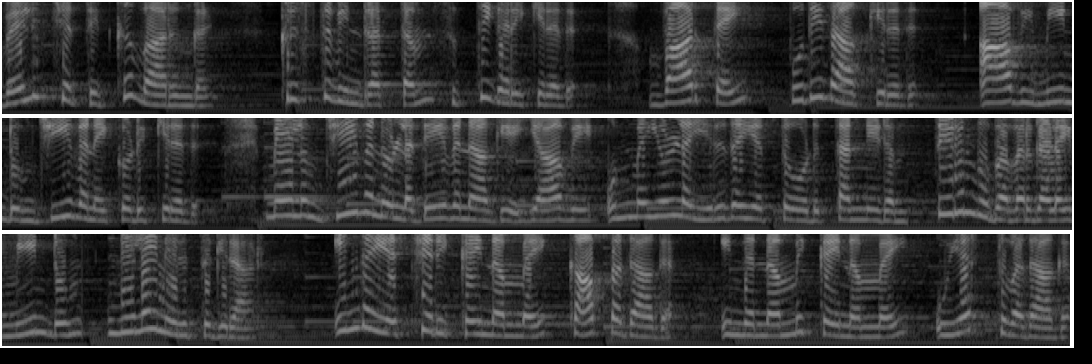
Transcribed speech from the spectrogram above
வெளிச்சத்திற்கு வாருங்கள். கிறிஸ்துவின் ரத்தம் சுத்திகரிக்கிறது. வார்த்தை புதிதாக்கிறது. ஆவி மீண்டும் ஜீவனை கொடுக்கிறது. மேலும் ஜீவனுள்ள தேவனாகிய யாவே உண்மையுள்ள இருதயத்தோடு தன்னிடம் திரும்புபவர்களை மீண்டும் நிலைநிறுத்துகிறார். இந்த எச்சரிக்கை நம்மை காப்பதாக இந்த நம்பிக்கை நம்மை உயர்த்துவதாக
